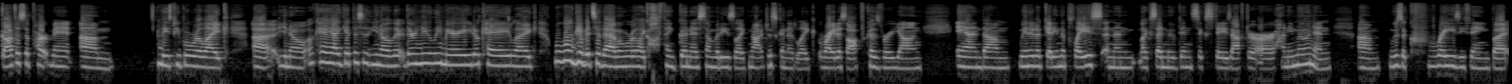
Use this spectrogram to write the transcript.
got this apartment. Um, these people were like, uh, you know, okay, I get this, you know, they're, they're newly married. Okay. Like, well, we'll give it to them. And we're like, oh, thank goodness somebody's like not just to like write us off because we're young. And um, we ended up getting the place. And then, like I said, moved in six days after our honeymoon. And um, it was a crazy thing but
